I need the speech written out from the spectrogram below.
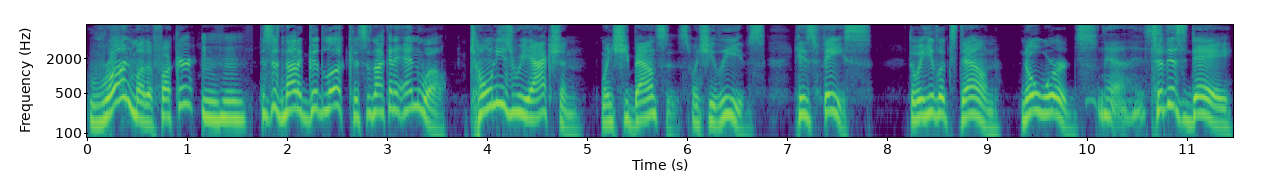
run, motherfucker. Mm-hmm. This is not a good look. This is not going to end well. Tony's reaction when she bounces, when she leaves, his face, the way he looks down, no words. yeah. To this day,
